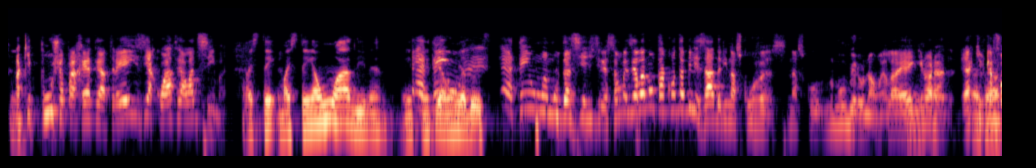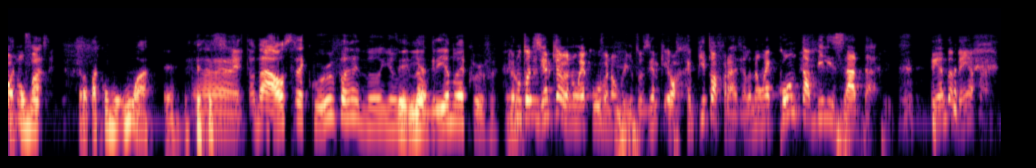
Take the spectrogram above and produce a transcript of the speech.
Sim. a que puxa para a reta é a 3 e a 4 é a lá de cima. Mas tem, mas tem a 1A ali, né? Entre, é, entre a 1 um, e a 2. É, tem uma mudança de direção, mas ela não está contabilizada ali nas curvas, nas curvas, no número, não. Ela é, ignorada. É aquilo então, que a Fórmula tá 1 faz. Né? Ela está como 1A. É. Ah, então na Áustria é curva, no, Seria... na Hungria não é curva. Eu não estou dizendo que ela não é curva na Hungria, eu estou dizendo que, eu repito a frase, ela não é contabilizada nada. Entenda bem a frase.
